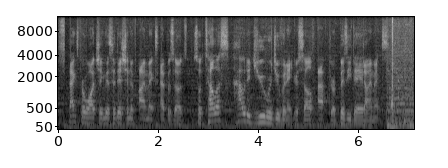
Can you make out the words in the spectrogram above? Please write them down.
Thanks for watching this edition of IMEX Episodes. So tell us, how did you rejuvenate yourself after a busy day at IMEX?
